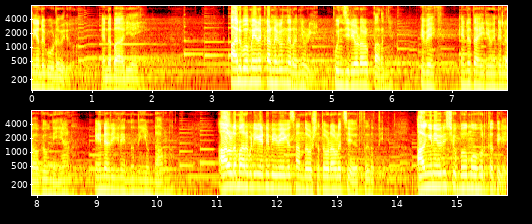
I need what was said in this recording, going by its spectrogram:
നീ എന്റെ കൂടെ വരുമോ എന്റെ ഭാര്യയായി. അനുപമയുടെ കണ്ണുകൾ നിറഞ്ഞൊഴുകി. പുഞ്ചിരിയോട് അവൾ പറഞ്ഞു വിവേക് എന്റെ ധൈര്യവും എന്റെ ലോകവും നീയാണ്. എന്റെ അരികിൽ എന്നും നീ ഉണ്ടാവണം. അവളുടെ മറുപടി കേട്ട് വിവേക് സന്തോഷത്തോടെ അവളെ ചേർത്ത് നിർത്തി. അങ്ങനെ ഒരു ശുഭമുഹൂർത്തത്തിൽ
